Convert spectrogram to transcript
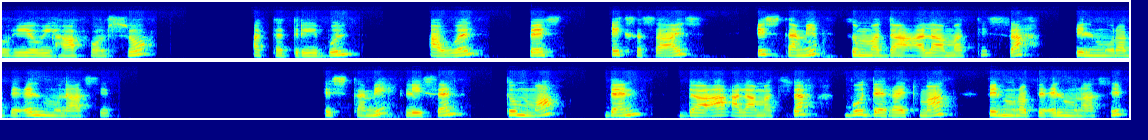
So here we have also التدريب الأول first exercise استمع ثم ضع علامة الصح في المربع المناسب استمع listen ثم then ضع علامة صح put the right mark في المربع المناسب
